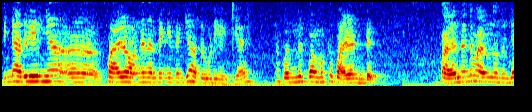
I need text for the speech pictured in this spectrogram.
പിന്നെ അത് കഴിഞ്ഞാൽ പഴം അങ്ങനെ എന്തെങ്കിലും ഉണ്ടെങ്കിൽ അതുകൂടി വയ്ക്കുക അപ്പോൾ ഇന്നിപ്പോൾ നമുക്ക് പഴമുണ്ട്. പഴം തന്നെ വേണമെന്നൊന്നുമില്ല.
